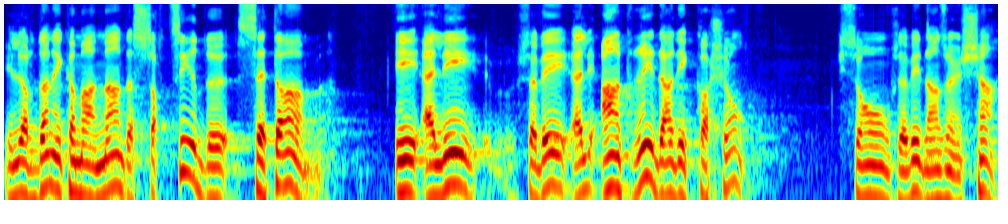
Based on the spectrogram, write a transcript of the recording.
Il leur donne un commandement de sortir de cet homme et aller, vous savez, aller entrer dans des cochons qui sont, vous savez, dans un champ.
